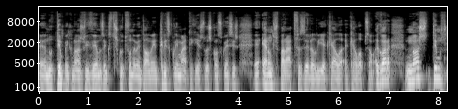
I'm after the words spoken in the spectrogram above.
uh, no tempo em que nós vivemos, em que se discute fundamentalmente crise climática e as suas consequências, uh, era um disparate fazer ali aquela, aquela opção. Agora, nós temos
